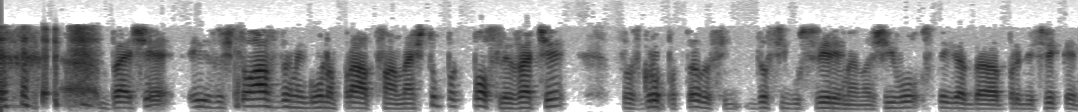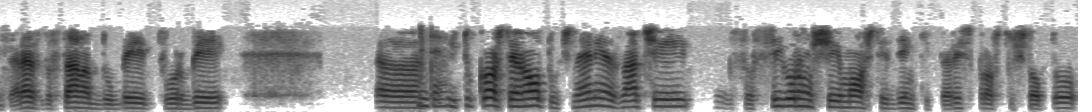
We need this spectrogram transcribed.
беше и защо аз да не го направя това нещо, пък после вече с групата да си, да си го свириме на живо, стига да предизвика интерес, да станат добри творби. Да. И тук още едно уточнение, значи със сигурност ще има още един китарист, просто защото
